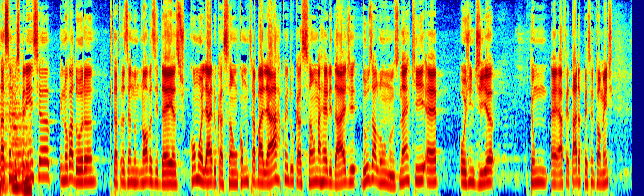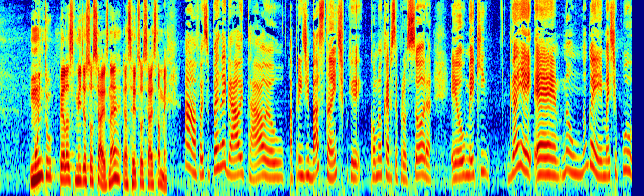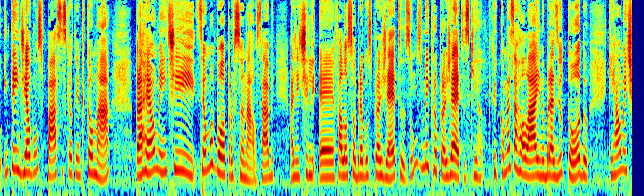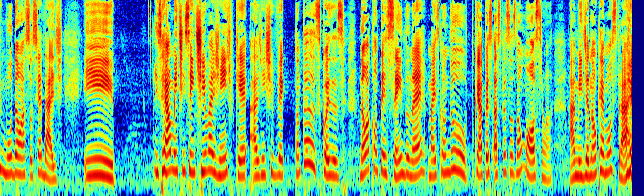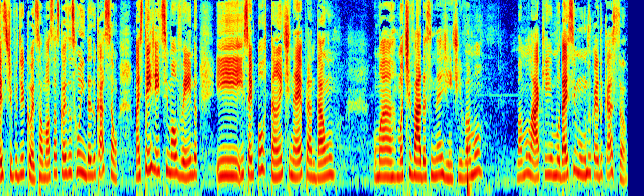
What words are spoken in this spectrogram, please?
está sendo uma experiência inovadora, que está trazendo novas ideias, como olhar a educação, como trabalhar com a educação na realidade dos alunos, né? que é, hoje em dia, tem um, é afetada percentualmente muito pelas mídias sociais, né? As redes sociais também. Ah, foi super legal e tal. Eu aprendi bastante, porque como eu quero ser professora, eu meio que ganhei, é, não, não ganhei, mas tipo, entendi alguns passos que eu tenho que tomar para realmente ser uma boa profissional, sabe? A gente é, falou sobre alguns projetos, uns microprojetos que, que começam a rolar aí no Brasil todo, que realmente mudam a sociedade. E isso realmente incentiva a gente, porque a gente vê tantas coisas não acontecendo, né? Mas quando. Porque as pessoas não mostram, a mídia não quer mostrar esse tipo de coisa, só mostra as coisas ruins da educação. Mas tem gente se movendo e isso é importante, né? Para dar um, uma motivada assim na né, gente. E vamos, vamos lá que mudar esse mundo com a educação.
